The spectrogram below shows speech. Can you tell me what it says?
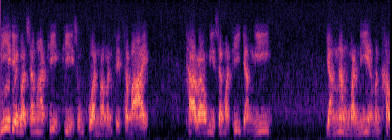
นี่เรียกว่าสมาธิที่สมควรมามันเสร็จสบาย ถ้าเรามีสมาธิอย่างนี้ อย่างนั่งวันนี้มันเข้า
